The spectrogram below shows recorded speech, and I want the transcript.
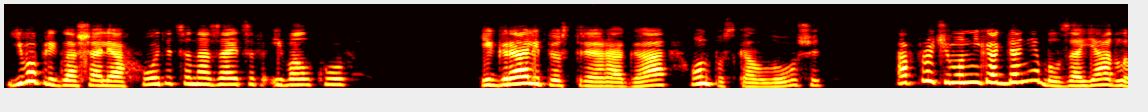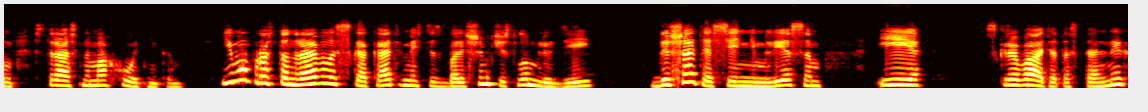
Его приглашали охотиться на зайцев и волков. Играли пестрые рога, он пускал лошадь. А впрочем, он никогда не был заядлым, страстным охотником. Ему просто нравилось скакать вместе с большим числом людей, дышать осенним лесом и скрывать от остальных,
